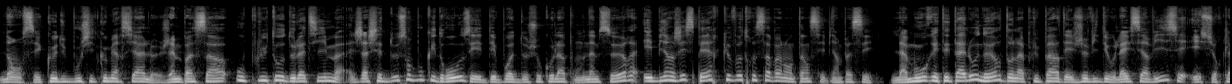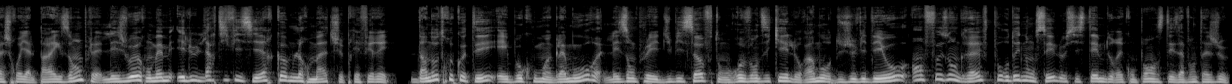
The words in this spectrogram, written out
non c'est que du bullshit commercial, j'aime pas ça, ou plutôt de la team j'achète 200 bouquets de roses et des boîtes de chocolat pour mon âme sœur, eh bien j'espère que votre Saint-Valentin s'est bien passé. L'amour était à l'honneur dans la plupart des jeux vidéo live service et sur Clash Royale par exemple, les joueurs ont même élu l'artificière comme leur match préféré. D'un autre côté, et beaucoup moins glamour, les employés d'Ubisoft ont revendiqué leur amour du jeu vidéo en faisant grève pour dénoncer le système de récompense désavantageux.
